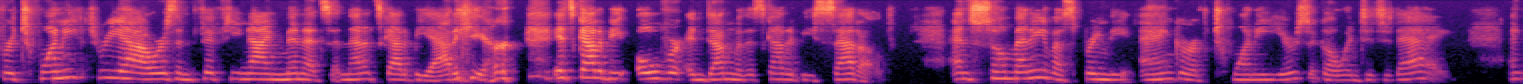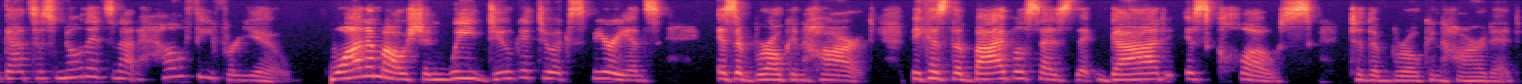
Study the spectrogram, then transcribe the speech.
for 23 hours and 59 minutes and then it's got to be out of here. It's got to be over and done with. It's got to be settled. And so many of us bring the anger of 20 years ago into today. And god says no that's not healthy for you. One emotion we do get to experience is a broken heart because the bible says that god is close to the brokenhearted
